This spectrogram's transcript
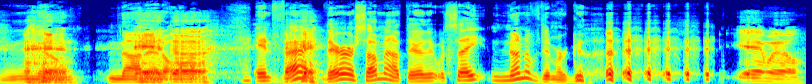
No, and not and at all. uh, In fact, there are some out there that would say none of them are good. yeah, well,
